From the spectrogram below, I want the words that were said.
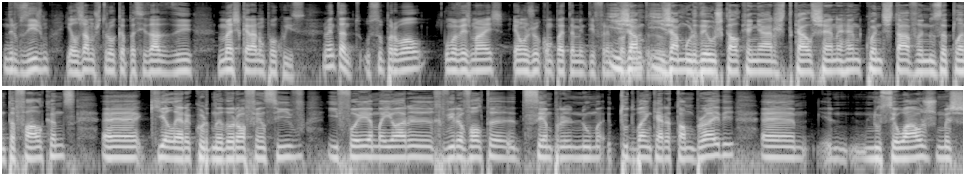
nervosismo, ele já mostrou a capacidade de mascarar um pouco isso. No entanto, o Super Bowl uma vez mais, é um jogo completamente diferente. E, já, e já mordeu os calcanhares de Kyle Shanahan quando estava nos Atlanta Falcons, uh, que ele era coordenador ofensivo e foi a maior uh, reviravolta de sempre. Numa, tudo bem que era Tom Brady uh, no seu auge, mas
